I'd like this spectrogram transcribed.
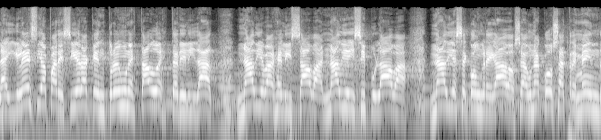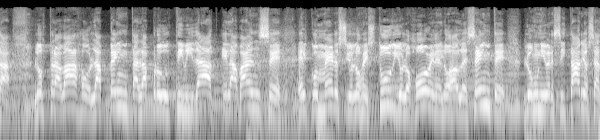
La iglesia pareciera que entró en un estado de esterilidad. Nadie evangelizaba, nadie discipulaba, nadie se congregaba. O sea, una cosa tremenda. Los trabajos, las ventas, la productividad, el avance, el comercio, los estudios, los jóvenes, los adolescentes, los universitarios. O sea,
